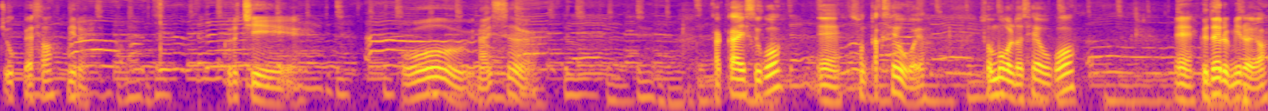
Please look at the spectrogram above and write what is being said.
쭉 빼서 밀어요. 그렇지. 오, 나이스. 가까이 쓰고, 예, 손딱 세우고요. 손목을 더 세우고, 예, 그대로 밀어요.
